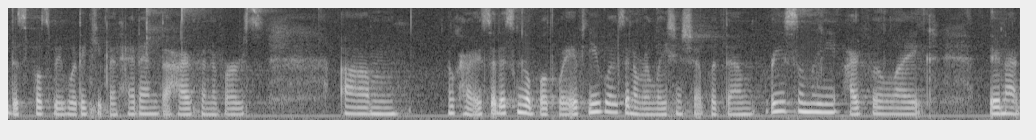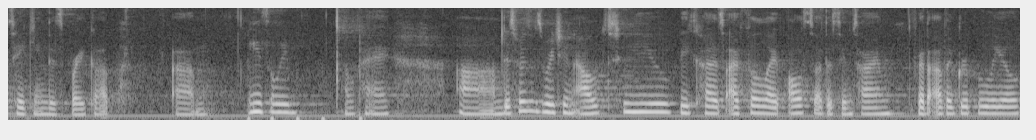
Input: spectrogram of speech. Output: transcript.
this is supposed to be what they keep it hidden, the Hierophant verse. Um, okay, so this can go both ways. If you was in a relationship with them recently, I feel like they're not taking this breakup um, easily. Okay. Um, this person's reaching out to you because I feel like also at the same time for the other group of Leo,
